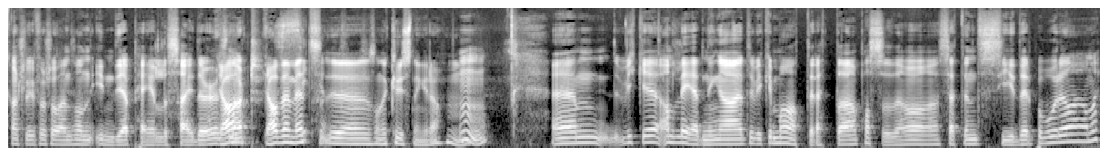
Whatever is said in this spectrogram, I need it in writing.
Kanskje vi får se en sånn India Pale Cider Ja, snart? ja, hvem vet. Sikkert. Sånne krysninger, ja. Um, hvilke anledninger til hvilke matretter passer det å sette en sider på bordet, da, Anne?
